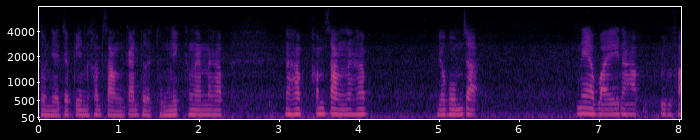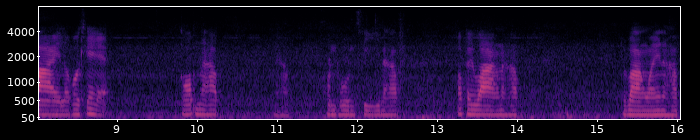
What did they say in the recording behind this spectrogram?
ส่วนใหญ่จะเป็นคำสั่งการเปิดถุงเล็กทั้งนั้นนะครับนะครับคำสั่งนะครับ เดี๋ยวผมจะแนบไว้นะครับ เป็นไฟล์แล้วก็แค่ก๊อปนะครับนะครับคอนโทรล C นะครับเอาไปวางนะครับ ไปวางไว้นะครับ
